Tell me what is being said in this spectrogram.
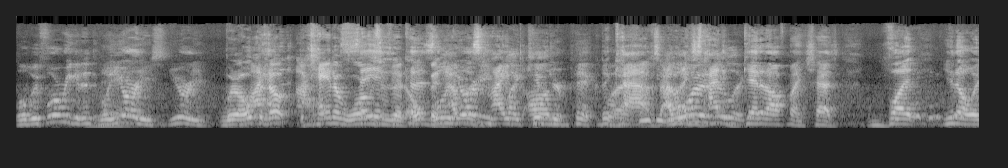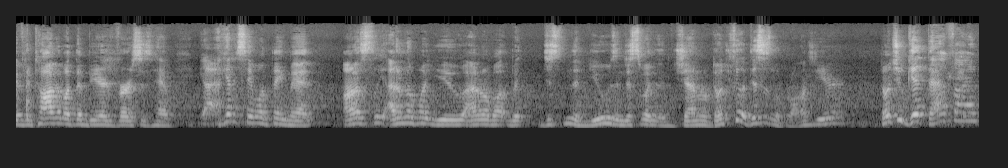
Well, before we get into, well, you already you already We're Well, opened I up. had- The I can had of worms say it is an because open. Well, I you was already, hyped like, tipped on your pick, the but- Cavs. I I, I wanted just had to, to like- get it off my chest. But you know, if you're talking about the beard versus him, yeah, I gotta say one thing, man. Honestly, I don't know about you. I don't know about, but just in the news and just in general, don't you feel like this is LeBron's year? Don't you get that vibe?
